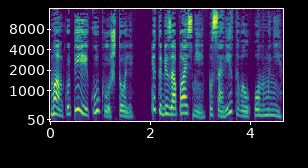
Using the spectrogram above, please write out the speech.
«Мам, купи ей куклу, что ли? Это безопаснее», — посоветовал он мне.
